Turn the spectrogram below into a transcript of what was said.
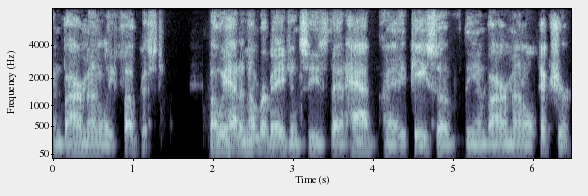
environmentally focused. But we had a number of agencies that had a piece of the environmental picture,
